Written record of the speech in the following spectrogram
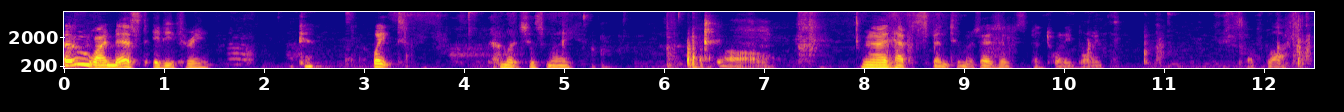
Oh, I missed 83. Okay. Wait, how much is my? Oh, I mean, I'd have to spend too much. I should spend 20 points. Self luck.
